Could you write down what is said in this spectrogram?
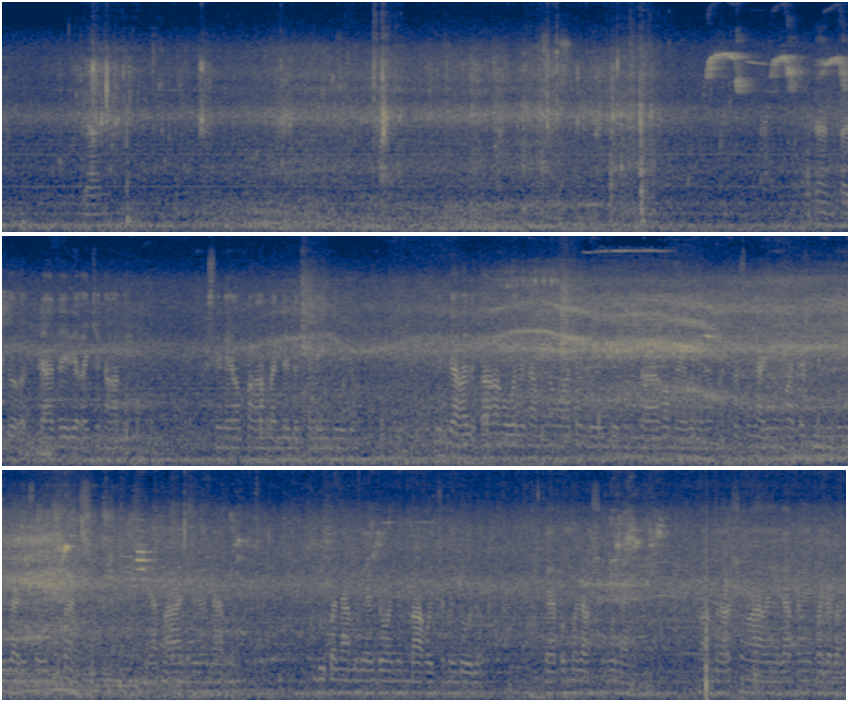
Yan. Yan, tago, dati diretso na kami. Kasi meron pa nga banda doon sa may dulo. Yun, kakakuha na namin ng water lily doon sa ako meron na naman. Kasi nga yung water lily hindi galing sa Wikipas. Kaya paano lang namin. Hindi pa namin nilagawa ng bakod sa may dulo. Kaya pag malakas yung ulan, mga malakas yung hangin, dapat na palabas.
